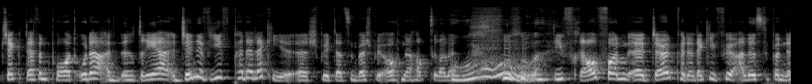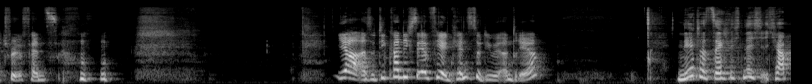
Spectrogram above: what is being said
Jack Davenport oder Andrea Genevieve Padalecki äh, spielt da zum Beispiel auch eine Hauptrolle. Oh. Die Frau von äh, Jared Padalecki für alle Supernatural-Fans. ja, also die kann ich sehr empfehlen. Kennst du die, Andrea? Nee, tatsächlich nicht. Ich habe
